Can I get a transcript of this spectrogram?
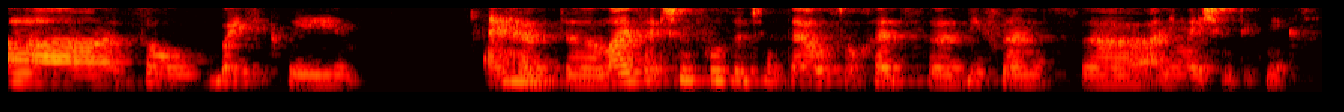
Uh, so basically, I had uh, live action footage and I also had uh, different uh, animation techniques.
